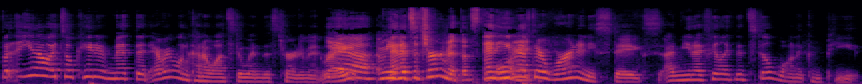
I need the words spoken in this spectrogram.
But you know, it's okay to admit that everyone kind of wants to win this tournament, right? Yeah, I mean, and it's a tournament. That's the and point. even if there weren't any stakes, I mean, I feel like they'd still want to compete.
